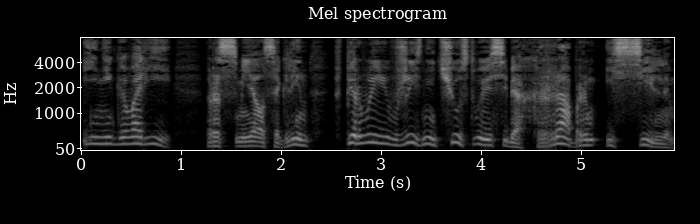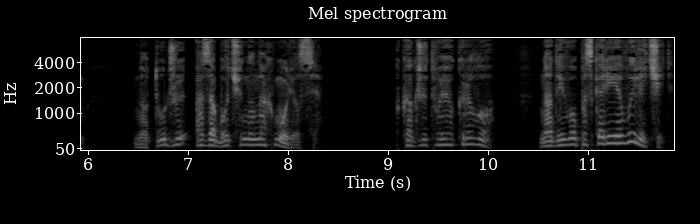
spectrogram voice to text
«И не говори!» — рассмеялся Глин, впервые в жизни чувствуя себя храбрым и сильным, но тут же озабоченно нахмурился. «А как же твое крыло? Надо его поскорее вылечить!»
